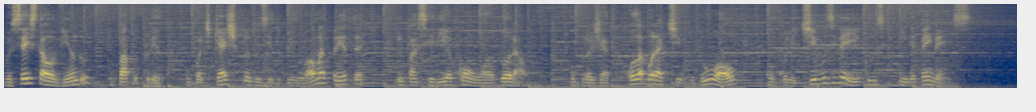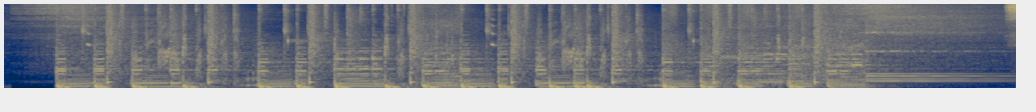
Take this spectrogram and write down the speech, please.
Você está ouvindo o Papo Preto, um podcast produzido pelo Alma Preta em parceria com o UOL Doral, um projeto colaborativo do UOL com coletivos e veículos independentes.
